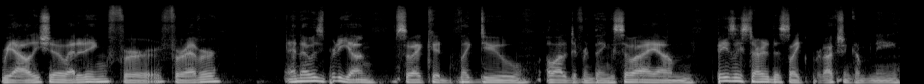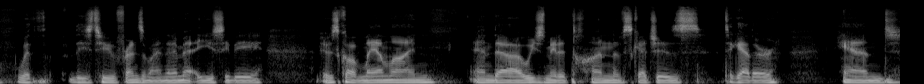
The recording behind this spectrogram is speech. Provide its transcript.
reality show editing for forever. And I was pretty young, so I could like do a lot of different things. So I um basically started this like production company with these two friends of mine that I met at UCB. It was called Landline, and uh, we just made a ton of sketches together, and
